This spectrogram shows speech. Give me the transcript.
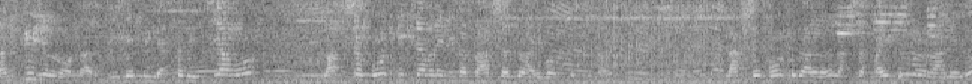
కన్ఫ్యూజన్లో ఉన్నారు. బీజేపీ లెక్కలు ఇచ్చాము లక్ష కోట్లు ఇచ్చామని నిన్న సాక్షాత్తు హరిబాబు చెప్తున్నారు. లక్ష కోట్లు కాలేదు లక్ష పైసలు కూడా రాలేదు.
